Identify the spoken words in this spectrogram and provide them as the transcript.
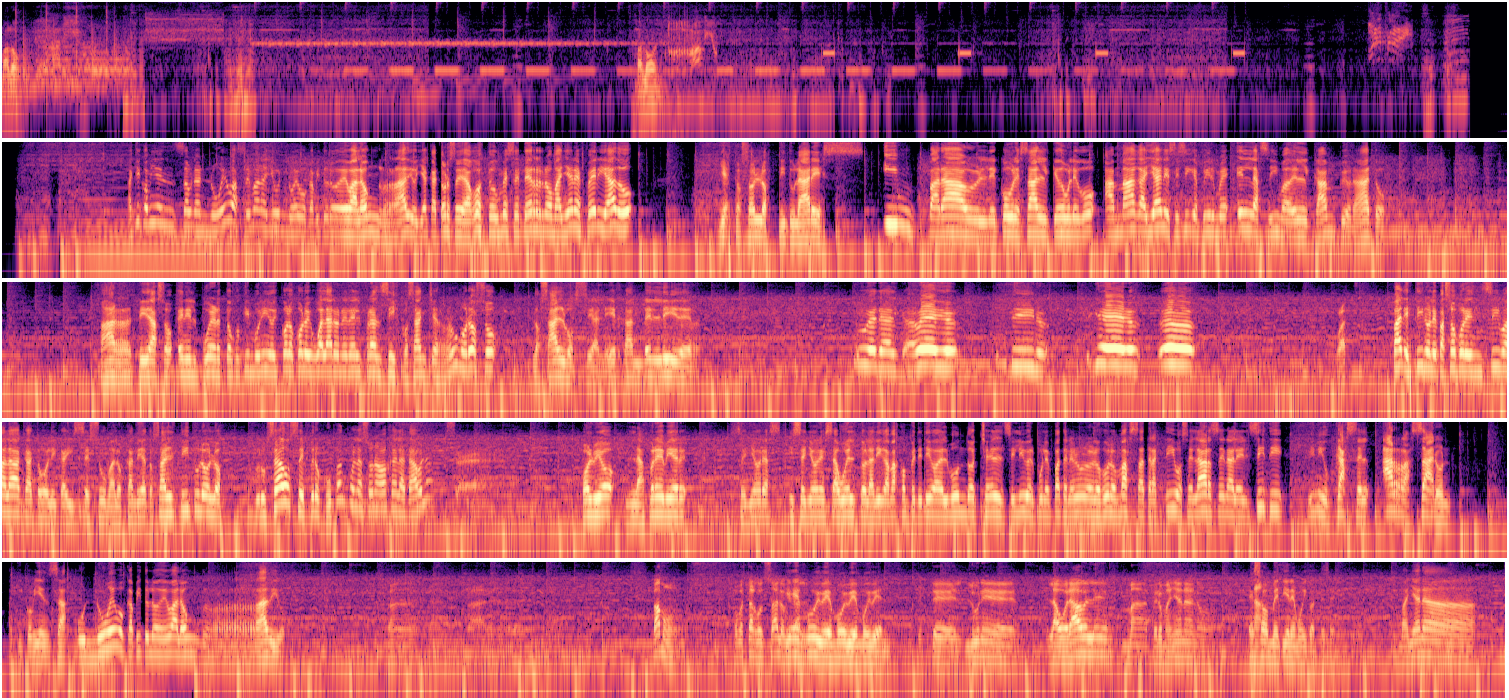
Balón. Balón. Aquí comienza una nueva semana y un nuevo capítulo de Balón Radio, ya 14 de agosto, un mes eterno, mañana es feriado. Y estos son los titulares. Imparable Cobresal que doblegó a Magallanes y sigue firme en la cima del campeonato. Partidazo en el puerto, Coquimbo Unido y Colo Colo igualaron en el Francisco Sánchez rumoroso los salvos se alejan del líder. Súbete al cabello, Tino. Te quiero. oh. What? Palestino le pasó por encima a la Católica y se suma a los candidatos al título. Los cruzados se preocupan con la zona baja de la tabla. Volvió la Premier. Señoras y señores, ha vuelto la liga más competitiva del mundo. Chelsea y Liverpool empatan en uno de los duelos más atractivos. El Arsenal, el City y Newcastle arrasaron. Aquí comienza un nuevo capítulo de Balón Radio. Vamos. ¿Cómo estás, Gonzalo? ¿Qué Bien, tal? muy bien, muy bien, muy bien. Este lunes laborable, pero mañana no. Eso me tiene muy contento. Sí, Mañana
